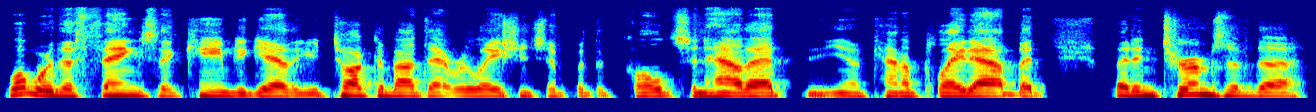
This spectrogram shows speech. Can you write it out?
what were the things that came together? You talked about that relationship with the Colts and how that you know kind of played out, but but in terms of the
